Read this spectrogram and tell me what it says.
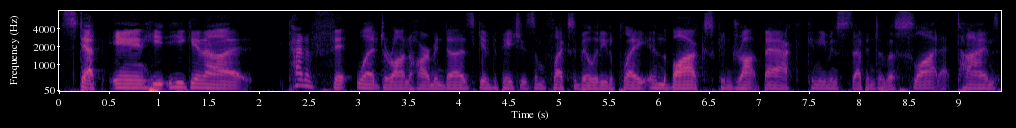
step in. He he can uh, kind of fit what Duron Harmon does, give the Patriots some flexibility to play in the box, can drop back, can even step into the slot at times.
